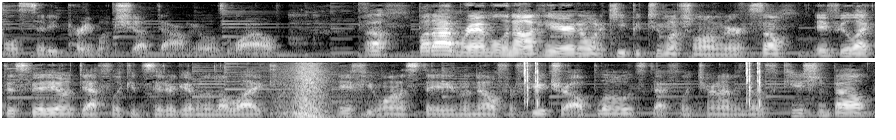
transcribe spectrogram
whole city pretty much shut down. It was wild. Uh, but I'm rambling on here. And I don't want to keep you too much longer. So if you like this video, definitely consider giving it a like. If you want to stay in the know for future uploads, definitely turn on the notification bell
